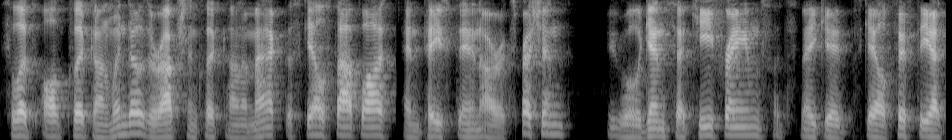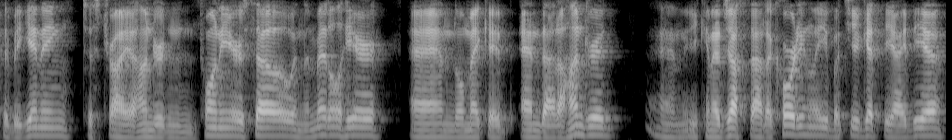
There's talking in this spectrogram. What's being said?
So let's alt click on Windows or option click on a Mac, the scale stopwatch, and paste in our expression. We will again set keyframes. Let's make it scale 50 at the beginning. Just try 120 or so in the middle here. And we'll make it end at 100. And you can adjust that accordingly, but you get the idea.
